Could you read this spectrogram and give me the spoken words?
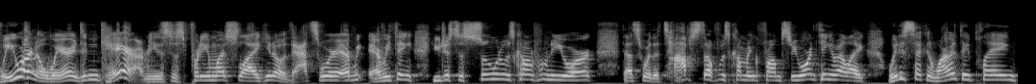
we weren't aware and didn't care. I mean, it's just pretty much like you know that's where every everything you just assumed it was coming from New York. That's where the top stuff was coming from. So you weren't thinking about like, wait a second, why aren't they playing?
